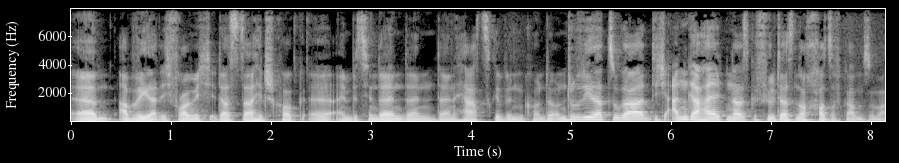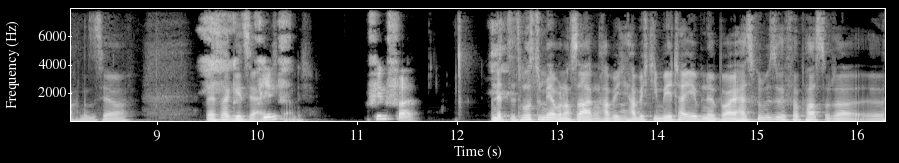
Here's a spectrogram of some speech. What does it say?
Ähm, aber wie gesagt, ich freue mich, dass da Hitchcock äh, ein bisschen dein, dein, dein Herz gewinnen konnte. Und du, wie gesagt, sogar dich angehalten hast, gefühlt hast, noch Hausaufgaben zu machen. Das ist ja, besser geht's ja eigentlich gar nicht. Auf jeden Fall. Und jetzt, jetzt musst du mir aber noch sagen, habe ich, hab ich die Metaebene bei High School Musical verpasst oder?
